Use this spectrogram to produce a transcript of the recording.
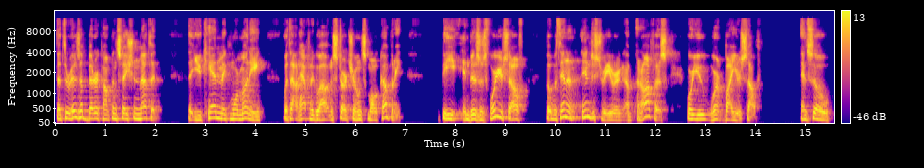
that there is a better compensation method, that you can make more money without having to go out and start your own small company. Be in business for yourself, but within an industry or an office where you weren't by yourself. And so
